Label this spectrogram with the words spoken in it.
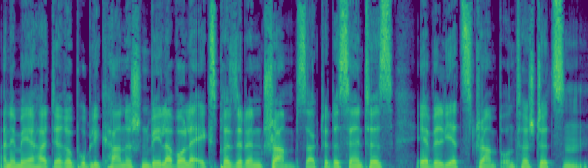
Eine Mehrheit der republikanischen Wähler wolle Ex-Präsident Trump, sagte DeSantis. Er will jetzt Trump unterstützen.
